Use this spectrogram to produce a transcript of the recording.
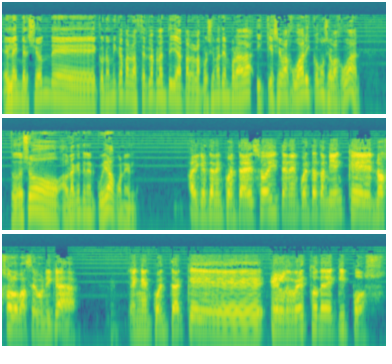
en la inversión de económica para hacer la plantilla para la próxima temporada y qué se va a jugar y cómo se va a jugar. Todo eso habrá que tener cuidado con él. Hay que tener en cuenta eso y tener en cuenta también que no solo va a ser Unicaja. Ten en cuenta que el resto de equipos,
